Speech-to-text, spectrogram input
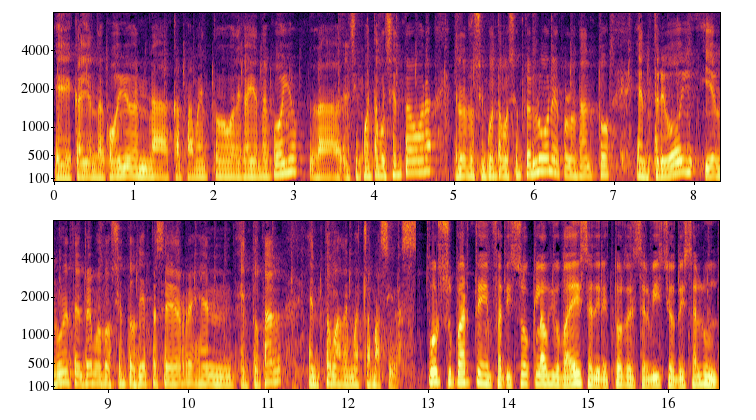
eh, Calle Andacoyo en el campamento de Calle Andacoyo, el 50% ahora, el otro 50% el lunes, por lo tanto, entre hoy y el lunes tendremos 210 PCR en, en total en tomas de muestras masivas. Por su parte, enfatizó Claudio Baeza, director del Servicio de Salud.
